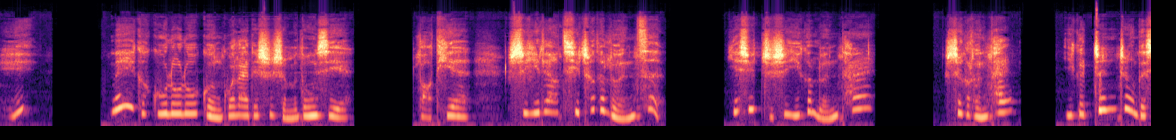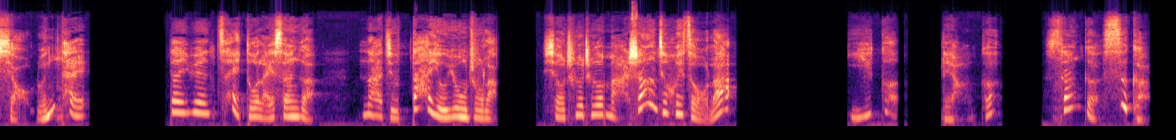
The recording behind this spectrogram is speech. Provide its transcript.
咦，那个咕噜噜滚过来的是什么东西？老天，是一辆汽车的轮子，也许只是一个轮胎，是个轮胎，一个真正的小轮胎。但愿再多来三个，那就大有用处了。小车车马上就会走了。一个，两个，三个，四个，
